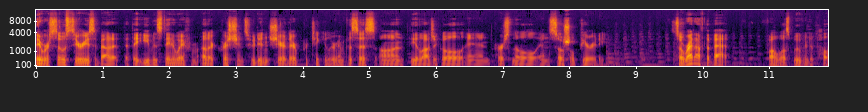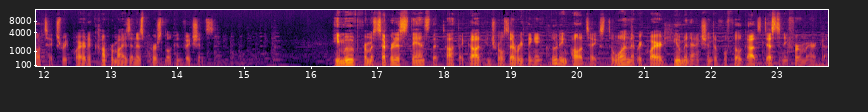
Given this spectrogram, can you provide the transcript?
They were so serious about it that they even stayed away from other Christians who didn't share their particular emphasis on theological and personal and social purity. So, right off the bat, Falwell's move into politics required a compromise in his personal convictions. He moved from a separatist stance that taught that God controls everything, including politics, to one that required human action to fulfill God's destiny for America.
